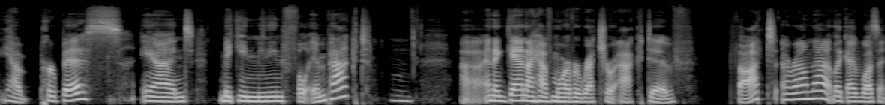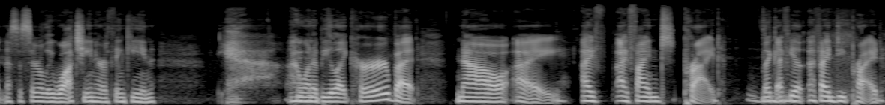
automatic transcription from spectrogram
yeah, purpose and making meaningful impact. Mm. Uh, and again, I have more of a retroactive thought around that. Like I wasn't necessarily watching her thinking, yeah, I mm-hmm. want to be like her, but now I I I find pride. Mm-hmm. Like I feel I find deep pride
